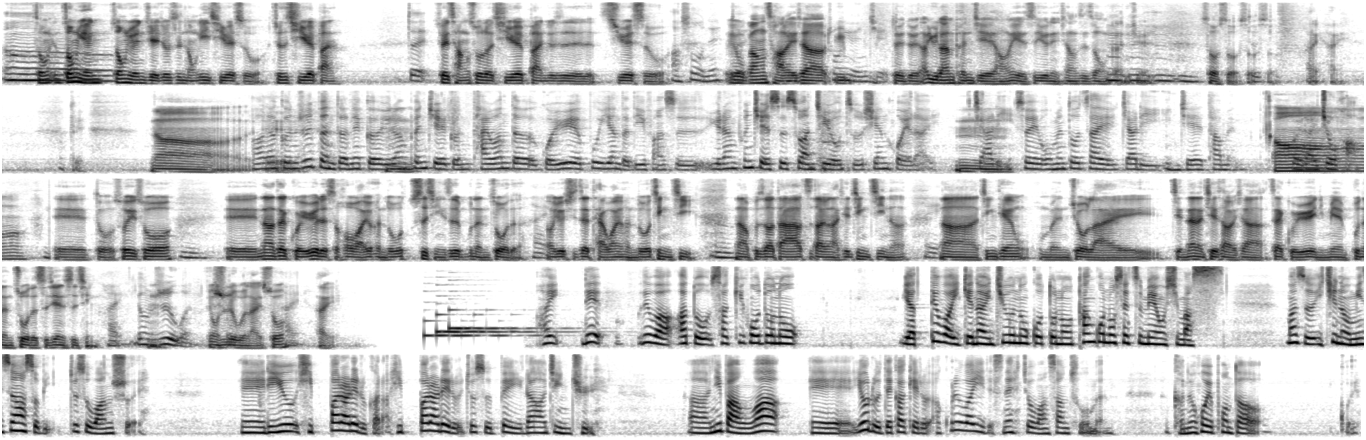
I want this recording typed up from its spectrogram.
嗯，中中元中元节就是农历七月十五，就是七月半，对所以常说的七月半就是七月十五。啊，是我呢，因为我刚刚查了一下中盂元节对对，那盂兰盆节好像也是有点像是这种感觉。嗯嗯嗖嗖嗖嗖，嗨嗨。，OK。那啊，那呃跟日本的那个盂兰盆节跟台湾的鬼月不一样的地方是，盂兰盆节是算只有祖先回来家里，所以我们都在家里迎接他们。 回来就好。哦，诶，对，所以说，诶，那在鬼月的时候啊，有很多事情是不能做的，然后尤其在台湾有很多禁忌。那不知道大家知道有哪些禁忌呢？那今天我们就来简单的介绍一下，在鬼月里面不能做的十件事情。はい、用日文、用日文来说はい， はい。でではあと先ほどのやってはいけない10のことの単語の説明をします。まず1の水遊び就是玩水。えー理由引っ張られるから引っ張られる就是被拉进去。あ2番は、えー夜出かけるあこれはいいですね。就晚上出門。可能会碰到鬼。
